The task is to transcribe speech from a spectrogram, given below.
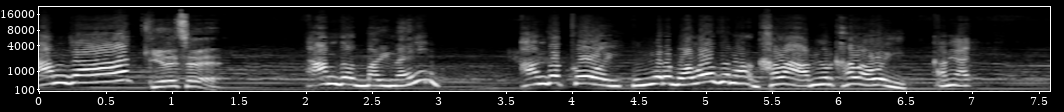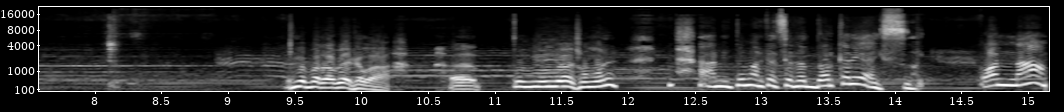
হামজাদ? কি হয়েছে? হামজাদ বাড়ি নাই। হামজাদ কই? তুমি ওরা বলো যে খালা আমি ওর খালা ওই। আমি কি ব্যাপার হবে খেলা? তুমি এই সময়? আমি তোমার কাছে একটা দরকারি আইছি। ওর নাম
